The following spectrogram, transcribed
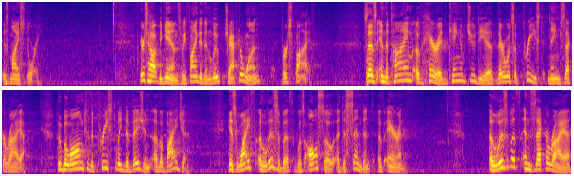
is my story. Here's how it begins. We find it in Luke chapter 1, verse 5 says, In the time of Herod, king of Judea, there was a priest named Zechariah, who belonged to the priestly division of Abijah. His wife Elizabeth was also a descendant of Aaron. Elizabeth and Zechariah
